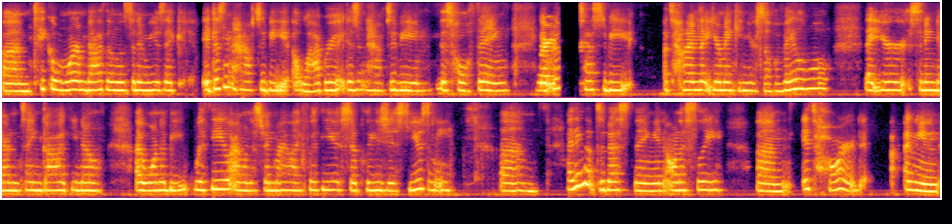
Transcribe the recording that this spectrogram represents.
um, take a warm bath and listen to music. It doesn't have to be elaborate. It doesn't have to be this whole thing. Right. It really has to be a time that you're making yourself available that you're sitting down and saying, God, you know, I want to be with you. I want to spend my life with you. So please just use me. Um, I think that's the best thing. And honestly, um, it's hard. I mean,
